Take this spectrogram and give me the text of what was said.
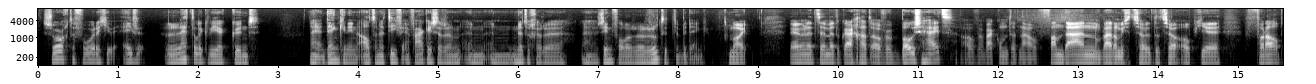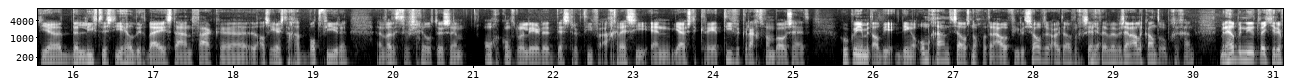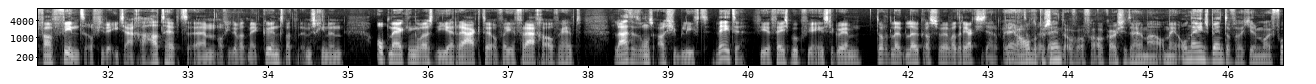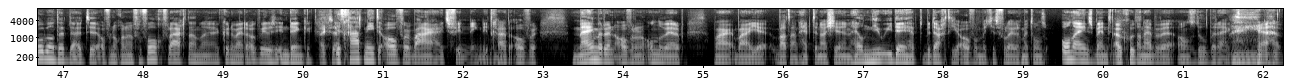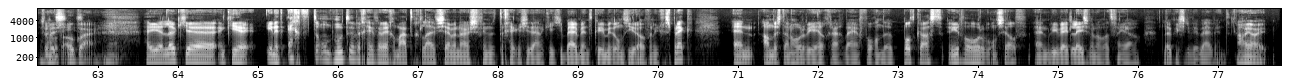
zorgt ervoor dat je even letterlijk weer kunt nou ja, denken in alternatieven. En vaak is er een, een, een nuttigere, uh, zinvollere route te bedenken. Mooi. We hebben het eh, met elkaar gehad over boosheid. Over waar komt dat nou vandaan? Waarom is het zo dat het zo op je, vooral op die, de liefdes die heel dichtbij je staan, vaak eh, als eerste gaat botvieren? En wat is het verschil tussen ongecontroleerde destructieve agressie en juist de creatieve kracht van boosheid? Hoe kun je met al die dingen omgaan? Zelfs nog wat een oude filosoof er ooit over gezegd Ja. hebben. We zijn alle kanten op gegaan. Ik ben heel benieuwd wat je ervan vindt. Of je er iets aan gehad hebt, ehm, of je er wat mee kunt. Wat misschien een opmerking was die je raakte of waar je vragen over hebt. Laat het ons alsjeblieft weten. Via Facebook, via Instagram. Toch le- leuk als we wat reacties daarop Ja, krijgen. 100 Toch? Of, of ook als je het er helemaal mee oneens bent, of dat je een mooi voorbeeld hebt uit, eh, of nog een vervolgvraag, dan eh, kunnen wij er ook weer eens in denken. Exact. Dit gaat niet over waarheidsvinding. Dit gaat over mijmeren over een onderwerp waar, waar je wat aan hebt. En als je een heel nieuw idee hebt bedacht hierover, omdat je het volledig met ons oneens bent, Ook goed. dan hebben we ons doel bereikt. Dat ja, is namelijk precies. ook waar. Ja. Hey, eh, leuk je een keer in het echt te ontmoeten. We geven regelmatig live seminars. Vinden het te gek als je daar een keertje bij bent. Kun je met ons hierover in gesprek. En anders dan horen we je heel graag bij een volgende podcast. In ieder geval horen we onszelf. En wie weet lezen we nog wat van jou. Leuk als je er weer bij bent. Hoi hoi.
